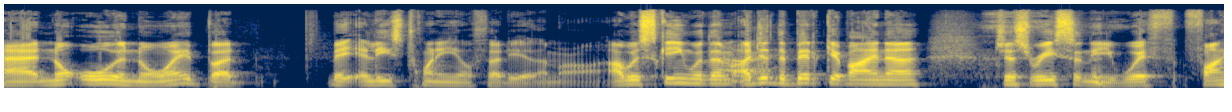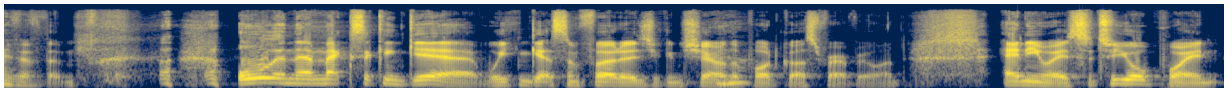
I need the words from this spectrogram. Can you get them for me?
uh, not all in Norway, but At least 20 or 30 of them are. I was skiing with them. I did the Birkebeiner just recently with five of them, all in their Mexican gear. We can get some photos you can share on the podcast for everyone. Anyway, so to your point,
